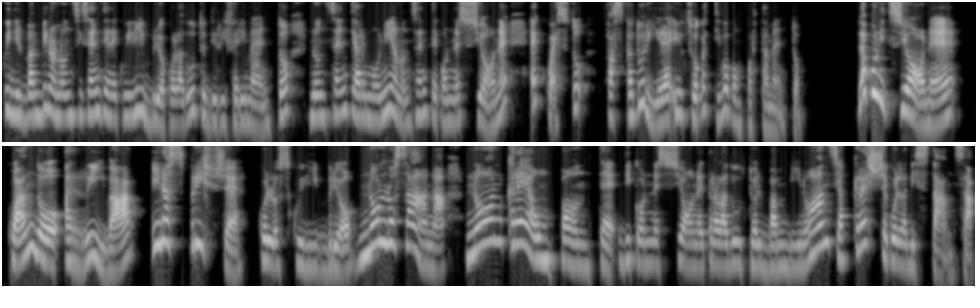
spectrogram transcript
Quindi il bambino non si sente in equilibrio con l'adulto di riferimento, non sente armonia, non sente connessione e questo fa scaturire il suo cattivo comportamento. La punizione, quando arriva, inasprisce quello squilibrio, non lo sana, non crea un ponte di connessione tra l'adulto e il bambino, anzi accresce quella distanza.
